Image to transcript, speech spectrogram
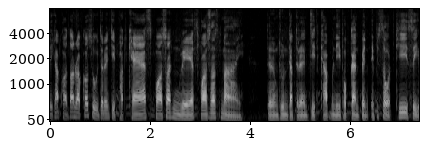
สวัสดีครับ ขอต้อนรับเข้าสู่เจริญจิตพอดแคสต์ p o s t Invest p o s t Mind เจริญลงทุนกับเจริญจิตครับ วันนี้พบกันเป็น episode ที่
